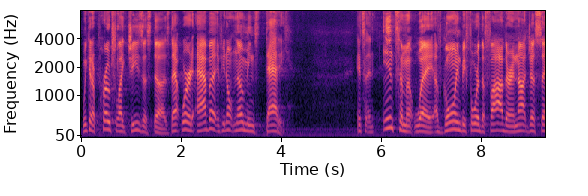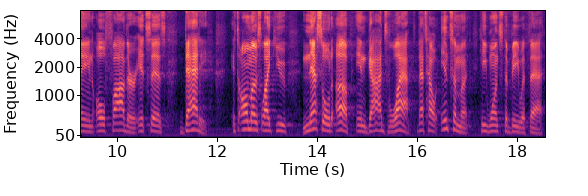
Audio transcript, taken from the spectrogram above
we can approach like Jesus does. That word Abba, if you don't know, means daddy. It's an intimate way of going before the Father and not just saying, Oh, Father. It says, Daddy. It's almost like you nestled up in God's lap. That's how intimate He wants to be with that.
